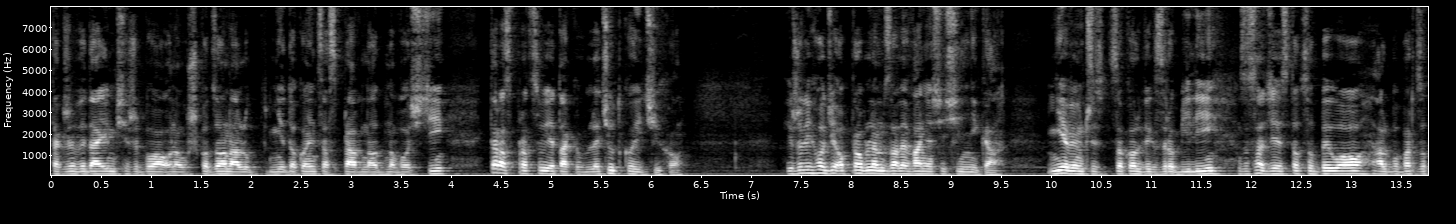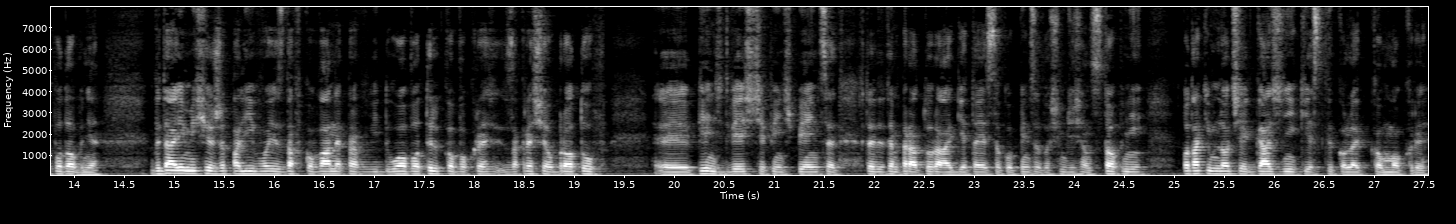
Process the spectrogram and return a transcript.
także wydaje mi się, że była ona uszkodzona lub nie do końca sprawna od nowości. Teraz pracuje tak leciutko i cicho. Jeżeli chodzi o problem zalewania się silnika, nie wiem, czy cokolwiek zrobili. W zasadzie jest to, co było, albo bardzo podobnie. Wydaje mi się, że paliwo jest dawkowane prawidłowo tylko w zakresie obrotów yy, 5200, 5500. Wtedy temperatura AGT jest około 580 stopni. Po takim locie gaźnik jest tylko lekko mokry.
